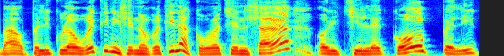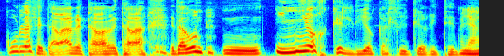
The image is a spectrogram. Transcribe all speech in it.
ba, pelikula horrekin, izen horrekin, akobatzen zara, hori txileko, pelikulas, eta bar, eta bar, eta bar. Eta gun, mm, inork ez dio kasurik egiten. Baina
